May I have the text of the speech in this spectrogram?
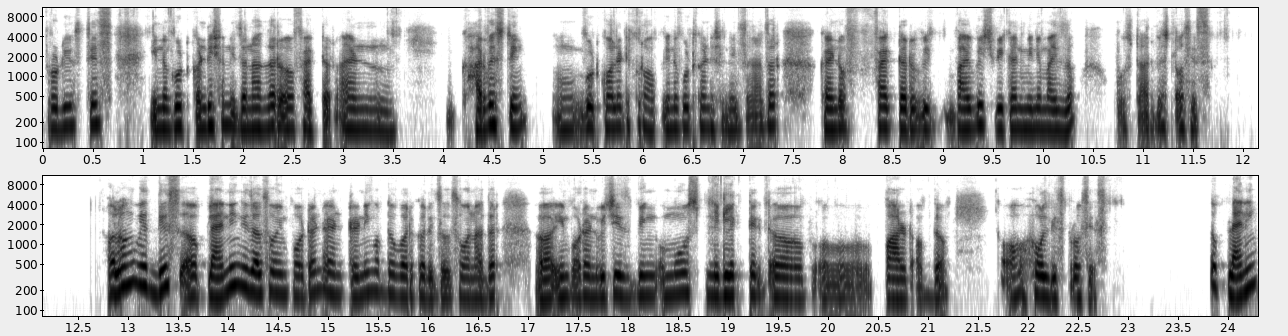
produces in a good condition is another uh, factor. And harvesting um, good quality crop in a good condition is another kind of factor which, by which we can minimize the post harvest losses along with this uh, planning is also important and training of the worker is also another uh, important which is being most neglected uh, uh part of the uh, whole this process. So planning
